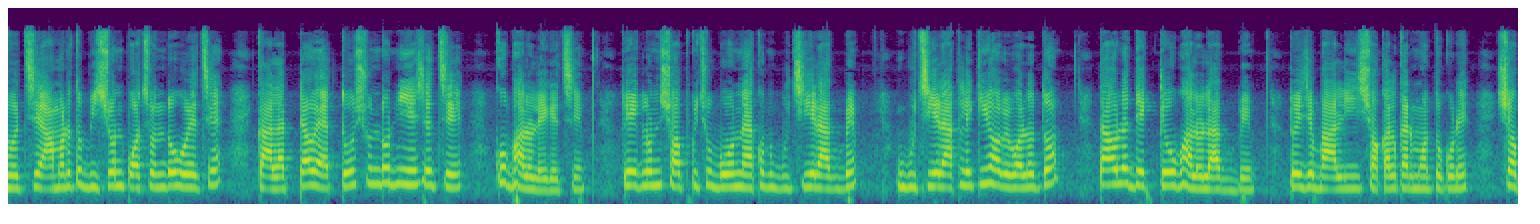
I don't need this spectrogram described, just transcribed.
হচ্ছে আমারও তো ভীষণ পছন্দ হয়েছে। কালারটাও এত সুন্দর নিয়ে এসেছে, খুব ভালো লেগেছে। তো এগুলো সব কিছু বোন এখন গুছিয়ে রাখবে। গুছিয়ে রাখলে কি হবে বলো তো? তাহলে দেখতেও ভালো লাগবে। তো এই যে বালি, সকালকার মতো করে সব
